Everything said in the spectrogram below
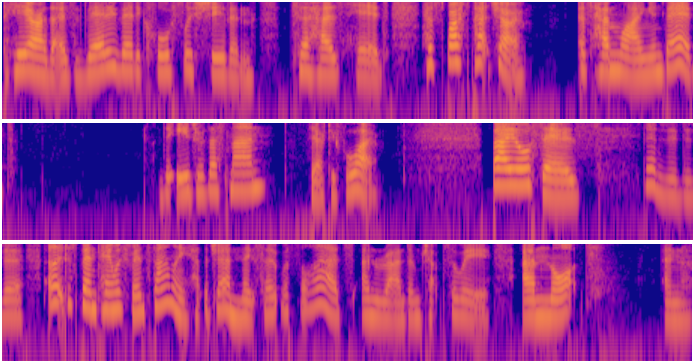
hair that is very, very closely shaven to his head. His first picture is him lying in bed. The age of this man, 34. Bio says, I like to spend time with friends, family, hit the gym, nights out with the lads, and random trips away. I'm not, in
